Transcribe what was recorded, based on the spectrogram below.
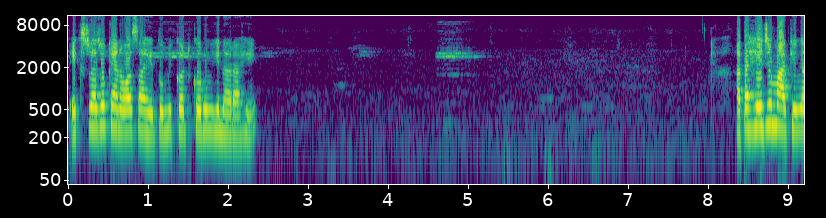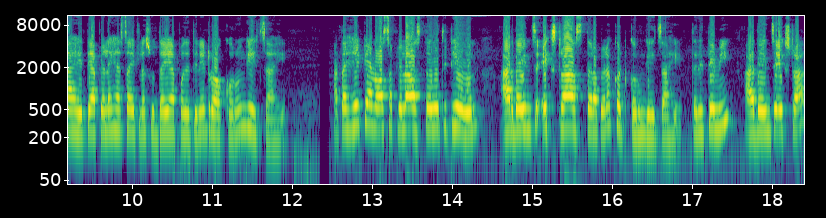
एक्स्ट्रा जो कॅनव्हास आहे तो मी कट करून घेणार आहे. आता हे जे मार्किंग आहे ते आपल्याला ह्या साईडला सुद्धा या पद्धतीने ड्रॉ करून घ्यायचं आहे. आता हे कॅनव्हास आपल्याला अस्तरवरती ठेवून अर्धा इंच एक्स्ट्रा अस्तर आपल्याला कट करून घ्यायचं आहे. तर इथे मी अर्धा इंच एक्स्ट्रा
